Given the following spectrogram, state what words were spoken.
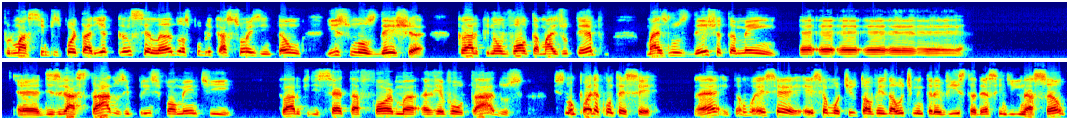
por uma simples portaria cancelando as publicações. Então, isso nos deixa, claro que não volta mais o tempo, mas nos deixa também é, é, é, é, desgastados e principalmente, claro que de certa forma, revoltados, isso não pode acontecer. Né? Então esse é, esse é o motivo talvez da última entrevista dessa indignação,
